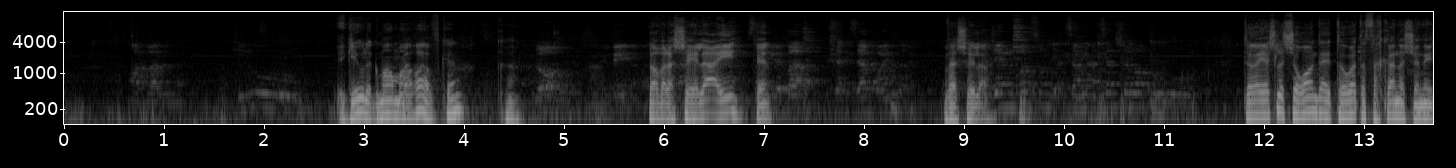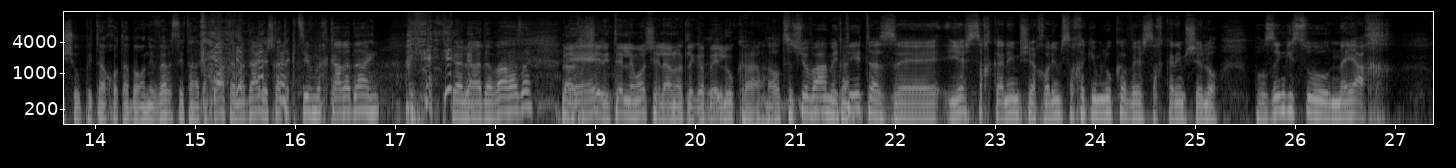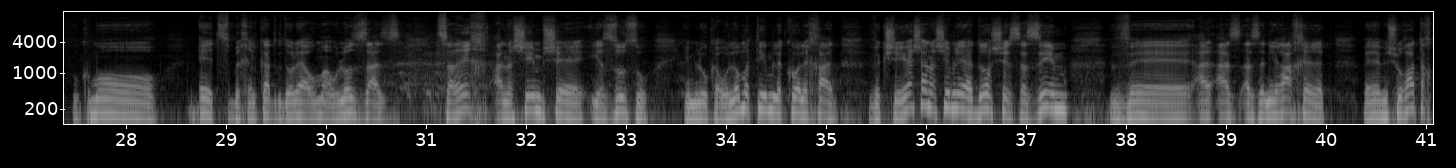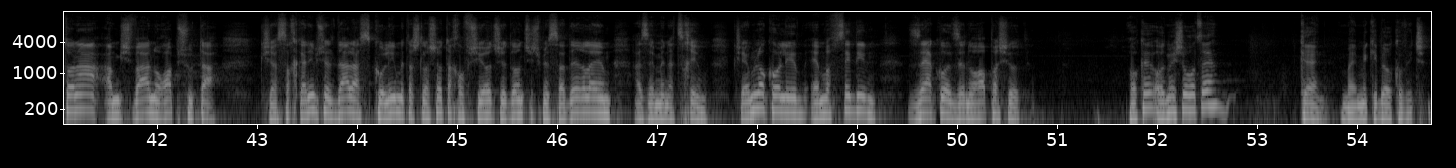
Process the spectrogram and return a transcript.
אבל כאילו, הגיעו לגמר מערב, כן? לא, אני מבין, לא, אבל השאלה היא, כן, זה- הפואנטה. והשאלה. תראה, יש לשרון את תיאוריית השחקן השני, שהוא פיתח אותה באוניברסיטה, נכון? אתם עדיין, יש לך תקציב מחקר עדיין? כן, לדבר הזה? לא, אני אה, חושב שניתן למשה לענות לגבי לוקה. אתה רוצה תשובה אמיתית, אז uh, יש שחקנים שיכולים לשחק עם לוקה ויש שחקנים שלא. פורזינגיס הוא נייח, הוא כמו עץ בחלקת גדולי האומה, הוא לא זז. צריך אנשים שיזוזו עם לוקה, הוא לא מתאים לכל אחד. וכשיש אנשים לידו שזזים, ו... אז, אז זה נראה אחרת. ובשורה התחתונה, המשוואה נורא פשוטה. כשהשחקנים של דאלאס קולים את השלשות החופשיות שדונצ'יץ' מסדר להם, אז הם מנצחים. כשהם לא קולעים, הם מפסידים. זה הכל, זה נורא פשוט. אוקיי, עוד מישהו רוצה? כן, מיקי ברקוביץ'.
